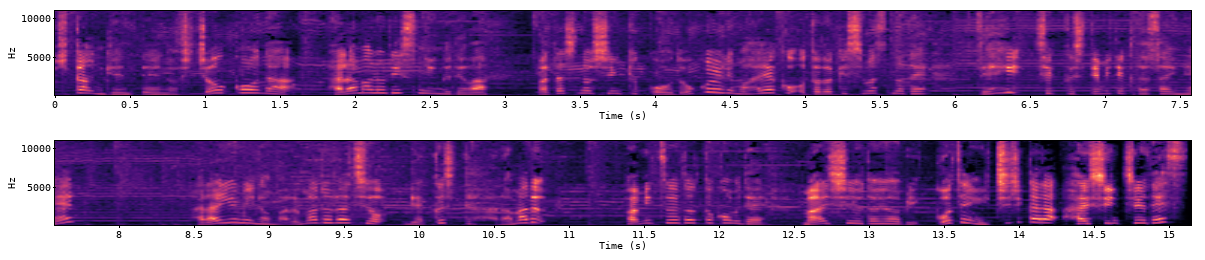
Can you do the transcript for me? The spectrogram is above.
期間限定の視聴コーナー「はらまるリスニング」では私の新曲をどこよりも早くお届けしますのでぜひチェックしてみてくださいね。原由美のまるまるラジオ略してはらまるファミツー .com で毎週土曜日午前1時から配信中です。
